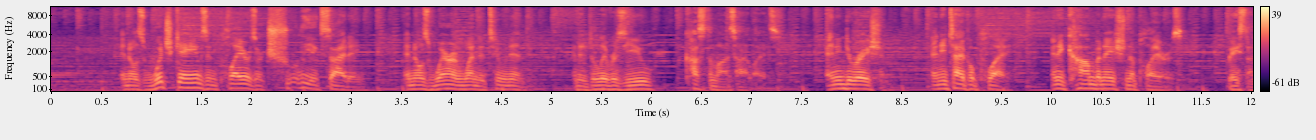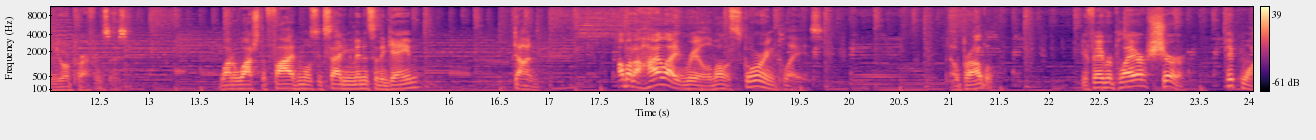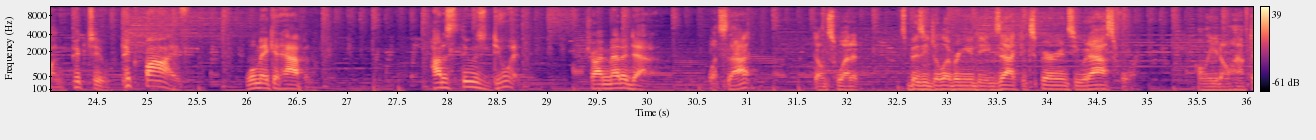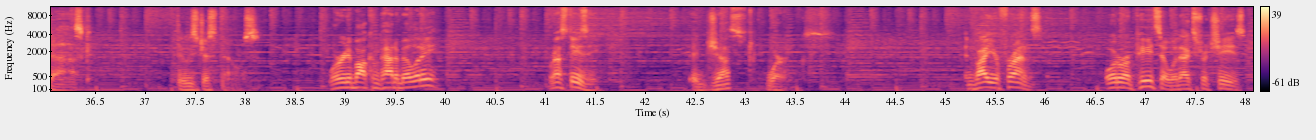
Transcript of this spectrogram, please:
It knows which games and players are truly exciting and knows where and when to tune in. And it delivers you customized highlights. Any duration, any type of play, any combination of players based on your preferences. Want to watch the five most exciting minutes of the game? Done. How about a highlight reel of all the scoring plays? No problem. Your favorite player? Sure. Pick one, pick two, pick five. We'll make it happen. How does Thuuz do it? Try metadata. What's that? Don't sweat it. It's busy delivering you the exact experience you would ask for. Only you don't have to ask. Thuuz just knows. Worried about compatibility? Rest easy. It just works. Invite your friends. Order a pizza with extra cheese.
